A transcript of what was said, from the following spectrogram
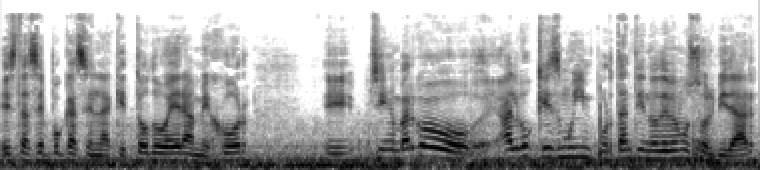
estas épocas en las que todo era mejor. Eh, sin embargo, algo que es muy importante y no debemos olvidar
